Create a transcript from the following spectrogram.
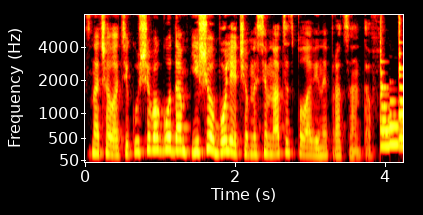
С начала текущего года еще более чем на 17,5%.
